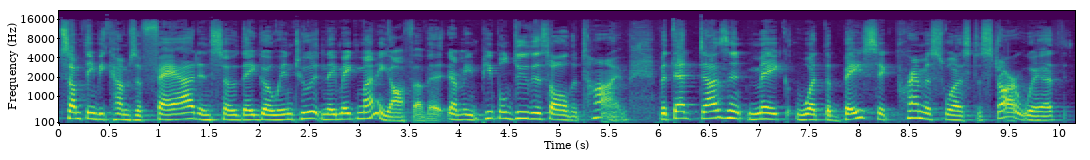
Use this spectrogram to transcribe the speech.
Something becomes a fad, and so they go into it and they make money off of it. I mean, people do this all the time. But that doesn't make what the basic premise was to start with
